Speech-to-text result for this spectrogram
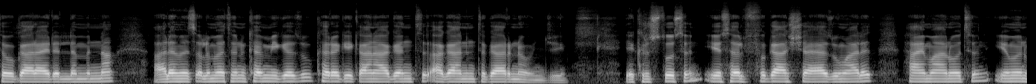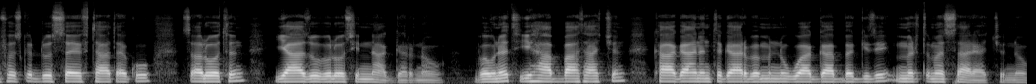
ሰው ጋር አይደለምና አለመጽልመትን ከሚገዙ ከረቂቃን አጋንንት ጋር ነው እንጂ የክርስቶስን የሰልፍ ጋሻ ያዙ ማለት ሃይማኖትን፣ የመንፈስ ቅዱስ ሰይፍ ታጠቁ፣ ጸሎትን ያዙ ብሎ ሲናገር ነው። በእውነት ይህ አባታችን ከአጋንንት ጋር በምንዋጋበት ጊዜ ምርጥ መሳሪያችን ነው።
